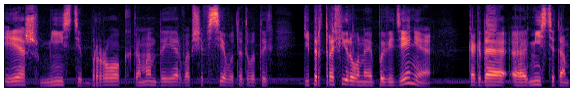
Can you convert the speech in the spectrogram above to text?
Эш, Мисти, Брок, команда Р, вообще все вот это вот их гипертрофированное поведение, когда э, Мисти там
